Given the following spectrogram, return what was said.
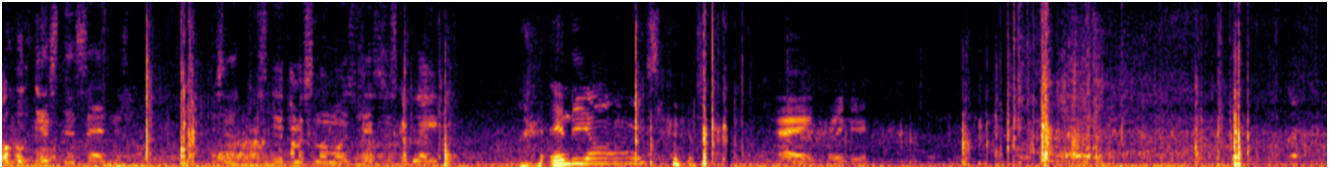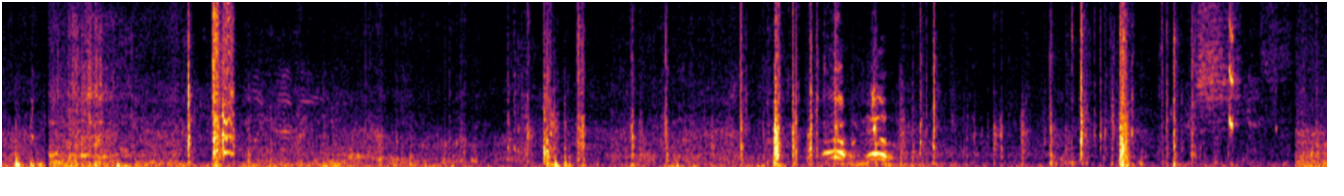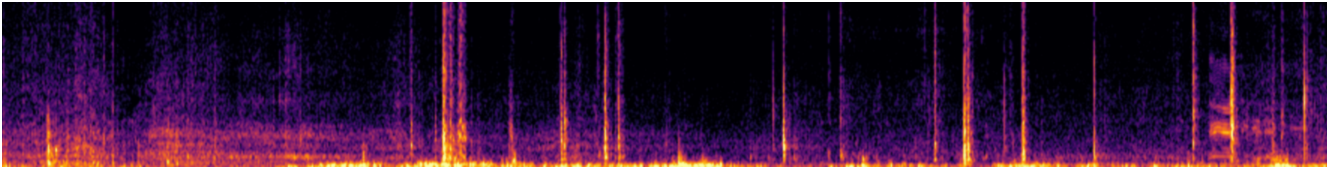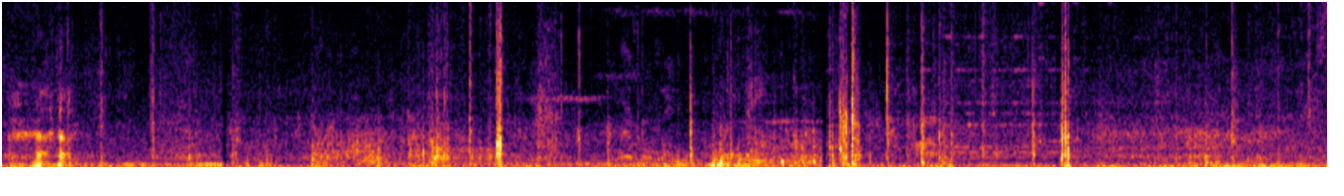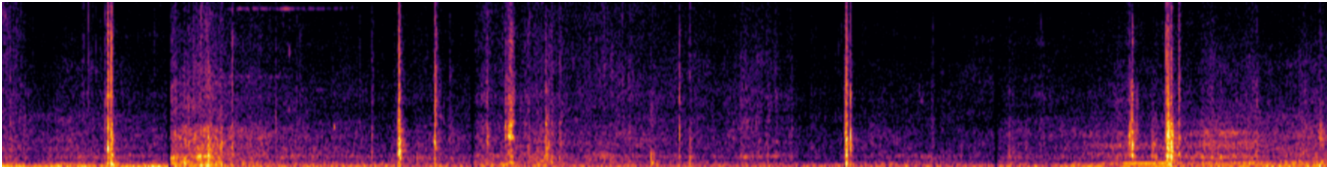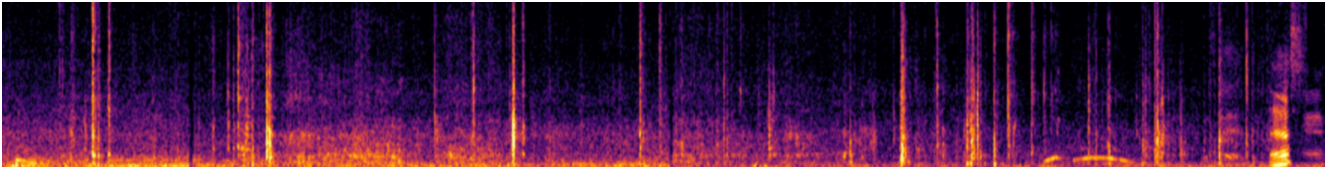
Oh, instant sadness. See, I'm gonna slow mo his face. It's just gonna be like, In the arms. alright, right here. Oh no! Man, What's that? S.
